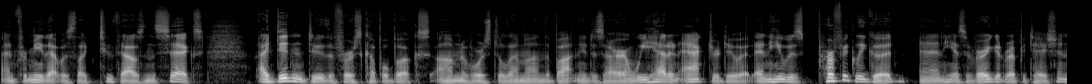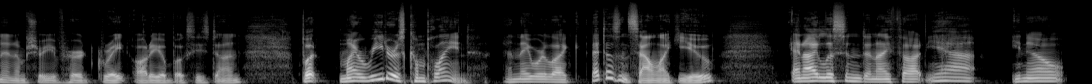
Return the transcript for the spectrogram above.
and for me that was like 2006, I didn't do the first couple books, Omnivore's Dilemma and The Botany Desire, and we had an actor do it. And he was perfectly good, and he has a very good reputation, and I'm sure you've heard great audiobooks he's done. But my readers complained, and they were like, that doesn't sound like you. And I listened and I thought, yeah, you know,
